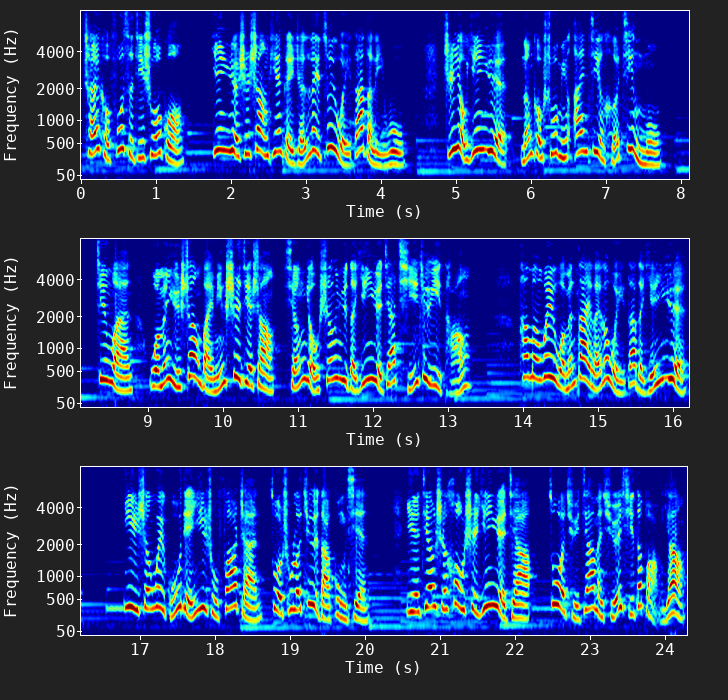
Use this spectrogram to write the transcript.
柴可夫斯基说过。”音乐是上天给人类最伟大的礼物，只有音乐能够说明安静和静穆。今晚我们与上百名世界上享有声誉的音乐家齐聚一堂，他们为我们带来了伟大的音乐，一生为古典艺术发展做出了巨大贡献，也将是后世音乐家、作曲家们学习的榜样。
